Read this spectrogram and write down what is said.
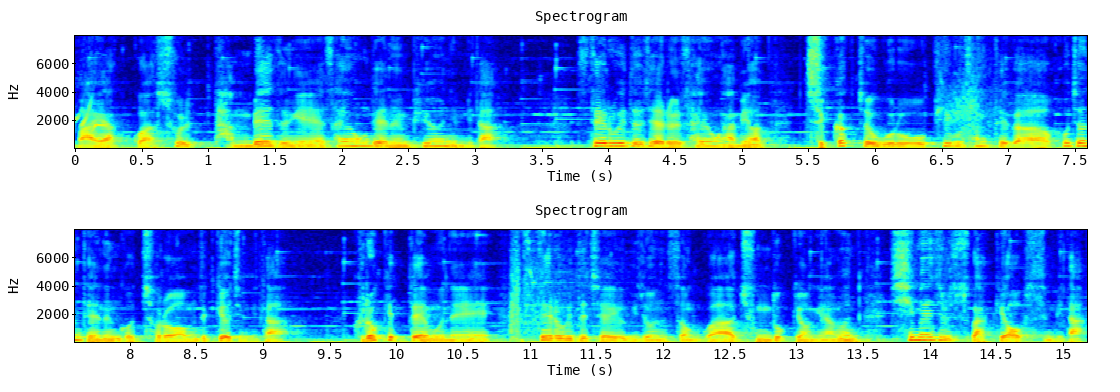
마약과 술, 담배 등에 사용되는 표현입니다. 스테로이드 젤을 사용하면 즉각적으로 피부 상태가 호전되는 것처럼 느껴집니다. 그렇기 때문에 스테로이드 제의 의존성과 중독 영향은 심해질 수밖에 없습니다.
